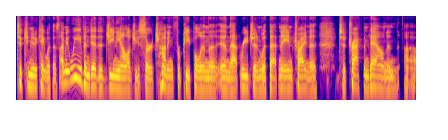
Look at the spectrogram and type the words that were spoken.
to communicate with us. I mean, we even did a genealogy search, hunting for people in the in that region with that name, trying to to track them down, and uh,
